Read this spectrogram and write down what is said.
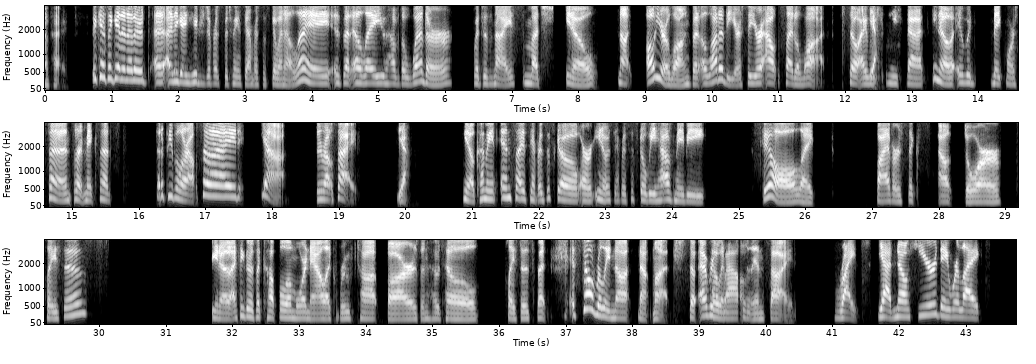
Okay because again, another, uh, I think a huge difference between San Francisco and LA is that LA, you have the weather, which is nice, much, you know, not all year long, but a lot of the year. So you're outside a lot. So I yeah. think that, you know, it would make more sense or it makes sense that if people are outside, yeah, they're outside. Yeah. You know, coming inside San Francisco or, you know, San Francisco, we have maybe still like five or six outdoor places you know, I think there's a couple of more now, like rooftop bars and hotel places, but it's still really not that much. So oh, everyone oh, wow. inside. Right. Yeah. No, here they were like,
